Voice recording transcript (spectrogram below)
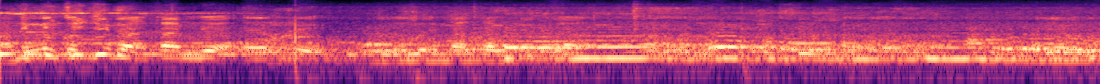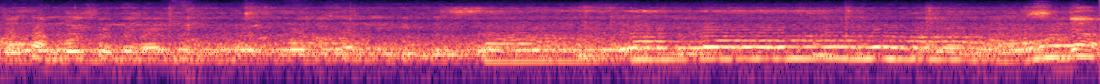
Ini kunci juga. makamnya eh, makam juga Ayo kita sambung sini lagi Sendal.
